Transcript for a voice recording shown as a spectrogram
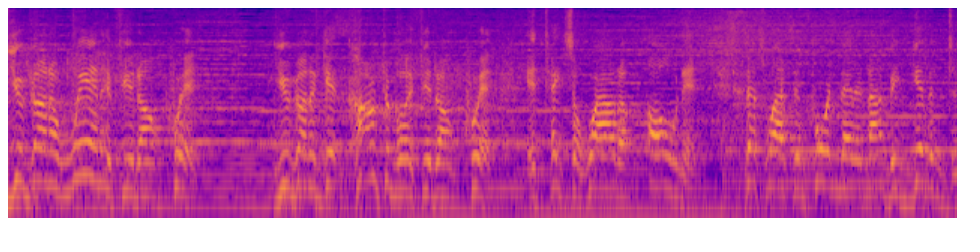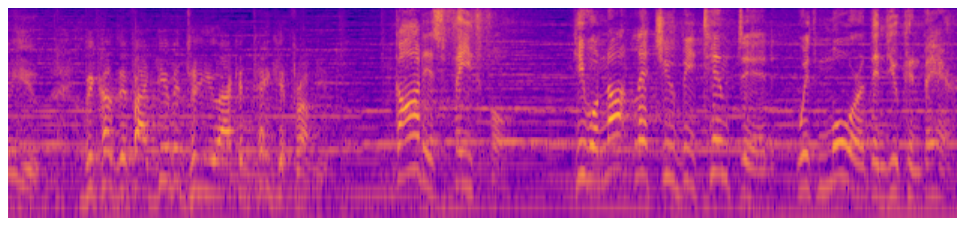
You're going to win if you don't quit. You're going to get comfortable if you don't quit. It takes a while to own it. That's why it's important that it not be given to you. Because if I give it to you, I can take it from you. God is faithful. He will not let you be tempted with more than you can bear.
